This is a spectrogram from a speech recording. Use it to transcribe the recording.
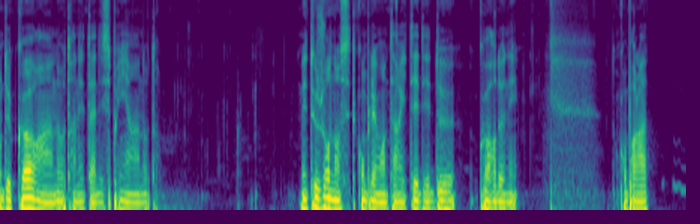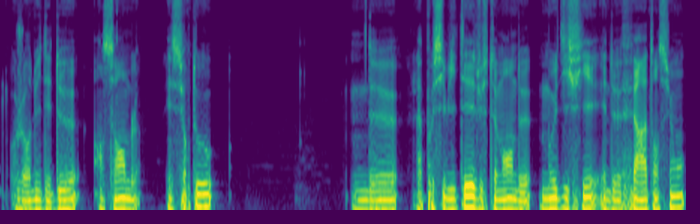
de corps à un autre, un état d'esprit à un autre. Toujours dans cette complémentarité des deux coordonnées. Donc on parlera aujourd'hui des deux ensemble et surtout de la possibilité justement de modifier et de faire attention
